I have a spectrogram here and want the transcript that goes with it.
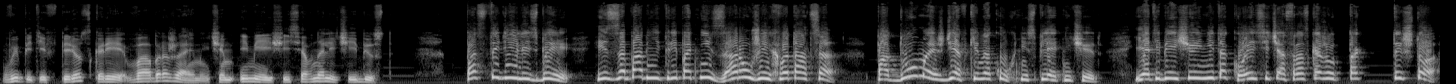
выпитив вперед скорее воображаемый, чем имеющийся в наличии бюст. «Постыдились бы! Из-за бабьей трепотни за оружие хвататься! Подумаешь, девки на кухне сплетничают! Я тебе еще и не такое сейчас расскажу, так ты что,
